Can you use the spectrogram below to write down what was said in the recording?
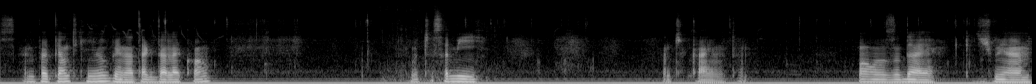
Z MP5 nie lubię na tak daleko. Bo czasami czekają tam. Mało zadaję. Kiedyś miałem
